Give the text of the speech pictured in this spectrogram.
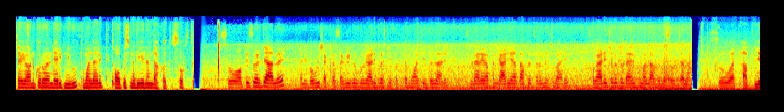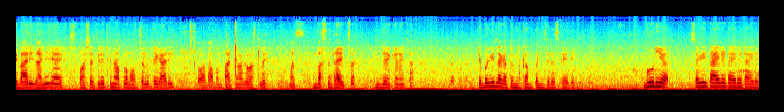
चावी ऑन करू आणि डायरेक्ट निघू. तुम्हाला डायरेक्ट तिथं ऑफिसमध्ये गेल्यानं दाखवतो. सो सो ऑफिसवरती आलो आहे आणि बघू शकता सगळी लोक गाडीत बसली फक्त मॉच इंतजार आहे सो डायरेक्ट आपण गाडी आज आपलं चालवण्याची बारी सो गाडी चालवतो डायरेक्ट तुम्हाला दाखवतो. सो चला. सो आता आपली बारी झालेली आहे. स्पर्शाच्या रीतीनं आपला भाऊ चालवते गाडी. सो आता आपण पाठीमागं बसलोय. मस्त बसून राहायचं. एन्जॉय करायचा. हे बघितलं का तुम्ही कंपनीचं कसं काय ते? गुड इयर सगळी टायरे टायरे टायरे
